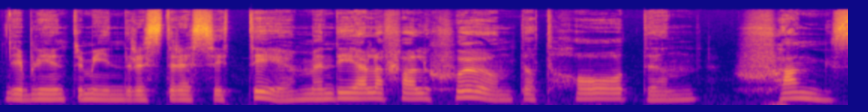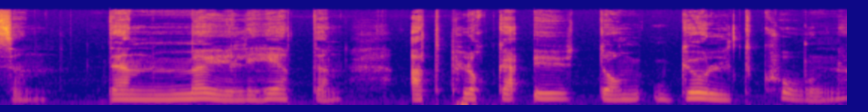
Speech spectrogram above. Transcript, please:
Det blir inte mindre stressigt det, men det är i alla fall skönt att ha den chansen, den möjligheten att plocka ut de guldkorn.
